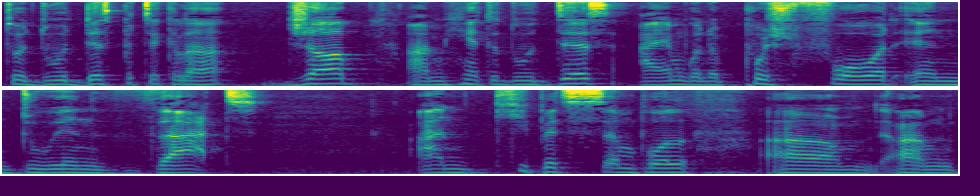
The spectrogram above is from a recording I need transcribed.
to do this particular job. I'm here to do this. I am going to push forward in doing that. And keep it simple. Um, um,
